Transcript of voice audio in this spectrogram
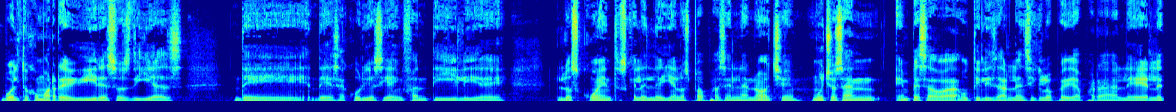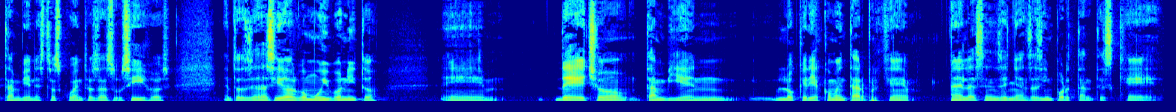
vuelto como a revivir esos días de, de esa curiosidad infantil y de los cuentos que les leían los papás en la noche. Muchos han empezado a utilizar la enciclopedia para leerle también estos cuentos a sus hijos. Entonces ha sido algo muy bonito. Eh, de hecho, también lo quería comentar porque una de las enseñanzas importantes que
